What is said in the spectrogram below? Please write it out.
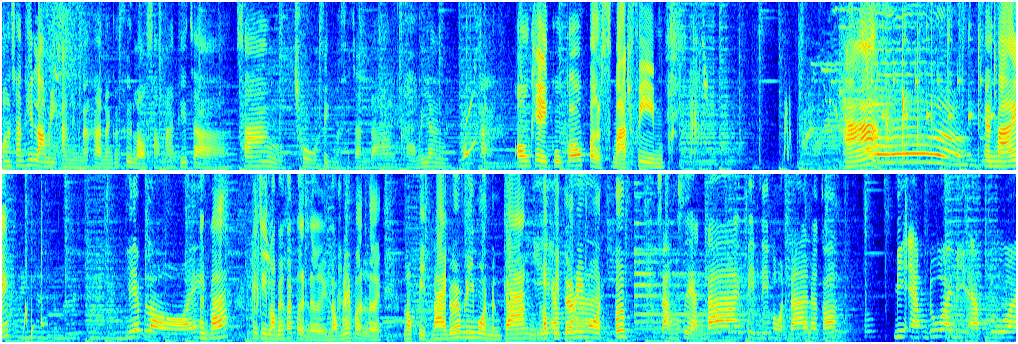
ฟังก์ชันที่ล้ำอีกอันหนึ่งนะคะ นั่นก็คือเราสามารถที่จะสร้างโชว์สิ่งมหัศจรรย์ได้พร้อมหรือยัง ค่ะโอเค Google เปิด Smart Film อ่าเห็นไหม เรียบร้อย เห็นปะจริงๆ เราไม่ค่อยเปิดเลย เราไม่เปิดเลย เราปิดได้ด้วยรีโมทเหมือนกันเยี่ยมเราปิดด้วยรีโมทปุ๊บ สั่งเสียงได้ ปิดรีโมทได้แล้วก็ มีแอปด้วย มีแอปด้วย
